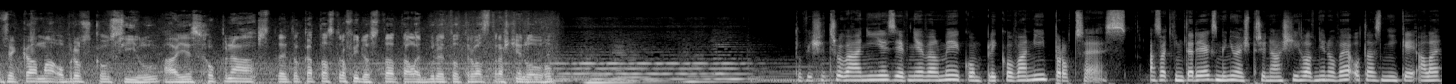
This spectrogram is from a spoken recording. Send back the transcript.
řeka má obrovskou sílu a je schopna z této katastrofy dostat, ale bude to trvat strašně dlouho. To vyšetřování je zjevně velmi komplikovaný proces a zatím tedy, jak zmiňuješ, přináší hlavně nové otazníky, ale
